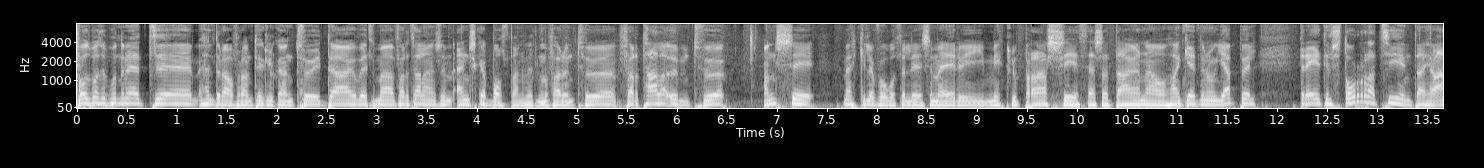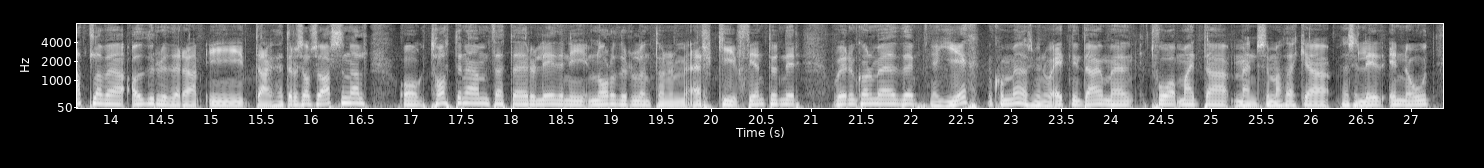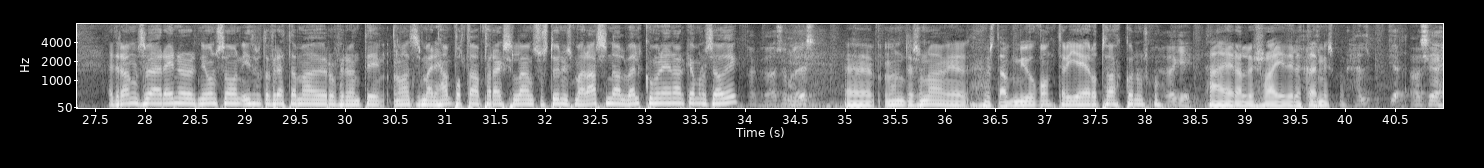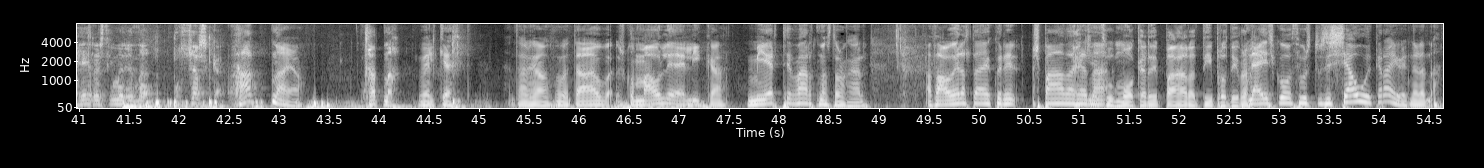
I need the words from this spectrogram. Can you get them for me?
Fótbolti.net uh, heldur áfram til klukkan 2 í dag. Við ætlum að fara að tala um ennska boltan Við ætlum að fara, um tvö, fara að tala um tvö ansi merkilega fótboltalið sem eru í miklu brasi þessa dagana og það getur nú jafnvel dreigið til stóra tíðinda hjá allavega öðru þeirra í dag. Þetta eru sjálfsög Arsenal og Tottenham, þetta eru liðin í Norðurlöndunum, erki fjendurnir. Og við erum konum með, já ég er komið með það sem er nú einn í dag með tvo mæta menn sem að þekkja þessi lið inn og út Þetta er annars vegar Einar Örn Jónsson, íþróttafréttamaður og fyrirhandi landslæsmæri handbólta par excellence og stuðnismæri Arsenal. Velkomin Einar, gaman að sjá þig. Takk fyrir það, sömulegis. Uh, það er svona, ég veist, það er mjög vond þegar ég er á tökkunum, sko. Er það ekki? Það er alveg hræðilegt að mig, sko. Held ég að sé að heyrast í mér hérna fjarska. Hanna, já. Þarna. Vel gert. Þetta, já, þú það, sko, málið er líka, mér til varnastrókar, að þá er alltaf einhverjir spaðar Ekki, hérna. þú mókar þig bara dýbra og dýbra. Nei, sko, þú veist, þú sjáu græðvirnir hérna.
